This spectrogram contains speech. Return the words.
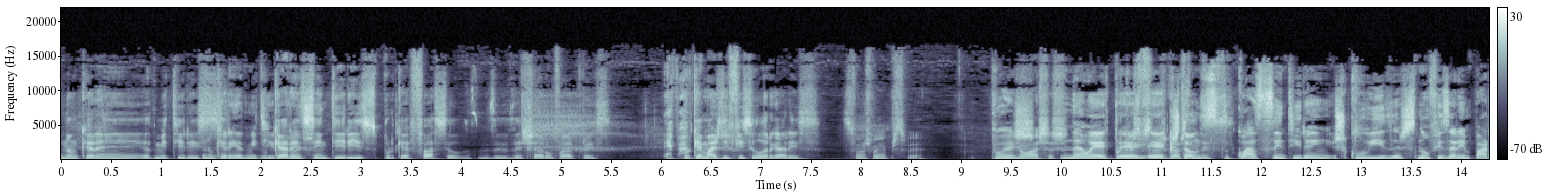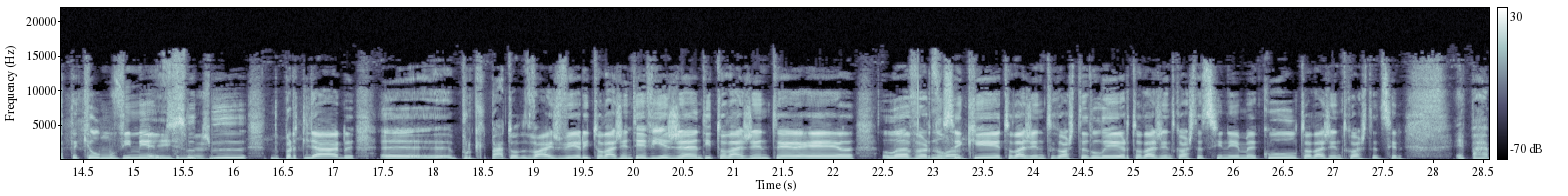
não querem admitir isso. Não querem admitir, Querem pois. sentir isso porque é fácil de deixar levar por isso. Epá, Porque é mais difícil largar isso, se vamos bem a perceber. Pois, Não achas? Não, é, Porque é, é a questão de se quase se sentirem excluídas se não fizerem parte daquele movimento É de, de, de partilhar. eh, porque pá, todo, vais ver e toda a gente é viajante e toda a gente é, é lover, não Claro. sei quê, toda a gente gosta de ler, toda a gente gosta de cinema cool, toda a gente gosta de ser. Epá,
